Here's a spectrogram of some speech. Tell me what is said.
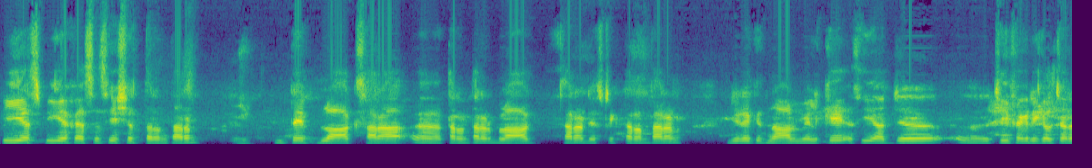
ਪੀਐਸਪੀਐਫ ਐਸੋਸੀਏਸ਼ਨ ਤਰਨਤਾਰਨ। ਜੀ। ਤੇ ਬਲਾਕ ਸਾਰਾ ਤਰਨਤਾਰਨ ਬਲਾਕ ਸਾਰਾ ਡਿਸਟ੍ਰਿਕਟ ਤਰਨਤਾਰਨ ਜਿਹੜੇ ਕਿ ਨਾਲ ਮਿਲ ਕੇ ਅਸੀਂ ਅੱਜ ਚੀਫ ਐਗਰੀਕਲਚਰ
